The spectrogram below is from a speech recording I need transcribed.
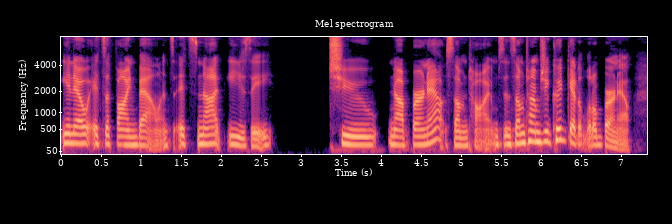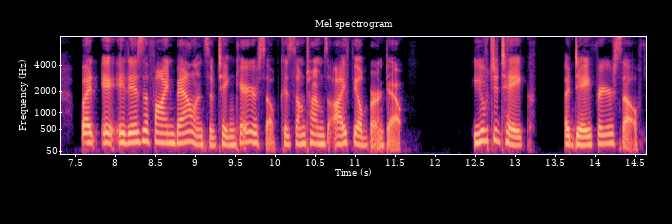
you know, it's a fine balance. It's not easy to not burn out sometimes. And sometimes you could get a little burnout, but it, it is a fine balance of taking care of yourself because sometimes I feel burnt out. You have to take a day for yourself,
